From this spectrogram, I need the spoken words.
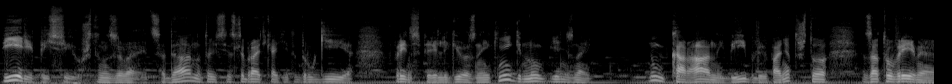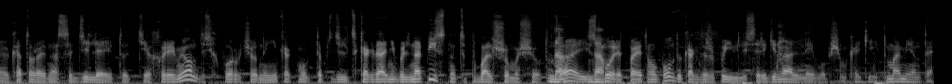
переписью, что называется, да, ну, то есть, если брать какие-то другие, в принципе, религиозные книги, ну, я не знаю, ну, Коран и Библию. Понятно, что за то время, которое нас отделяет от тех времен, до сих пор ученые никак могут определиться, когда они были написаны, это по большому счету, да, да и да. спорят по этому поводу, когда же появились оригинальные, в общем, какие-то моменты.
